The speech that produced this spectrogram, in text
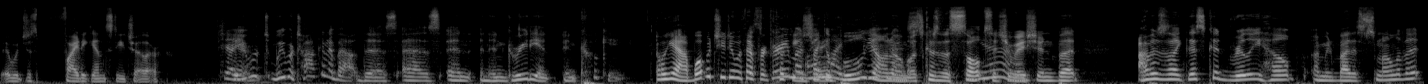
it would just fight against each other. Yeah, you were. We were talking about this as an, an ingredient in cooking. Oh yeah, what would you do with that for very cooking? much like Oh a bouillon goodness. almost because of the salt Yeah. situation. But I was like, this could really help. I mean, by the smell of it,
